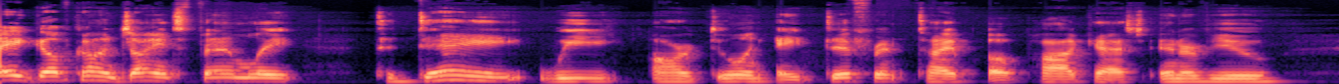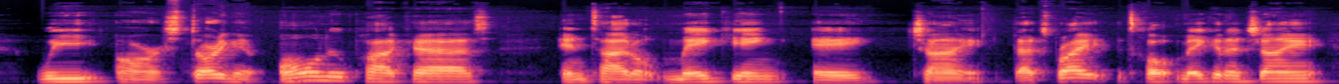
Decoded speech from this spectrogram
Hey, GovCon Giants family. Today we are doing a different type of podcast interview. We are starting an all new podcast entitled Making a Giant. That's right, it's called Making a Giant.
